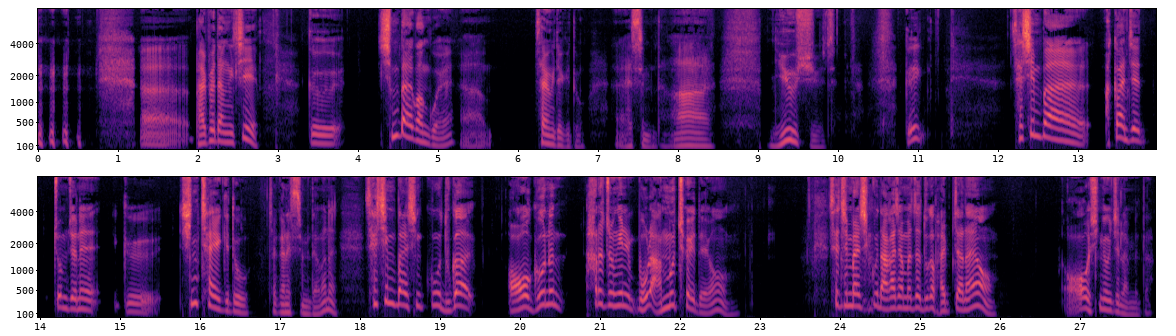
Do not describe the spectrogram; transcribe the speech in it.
어, 발표 당시 그 신발 광고에 어, 사용되기도 했습니다. 아, New Shoes. 그 새 신발 아까 이제 좀 전에 그 신차 얘기도 잠깐 했습니다만은 새 신발 신고 누가 어 그거는 하루 종일 뭘 안 묻혀야 돼요. 새 신발 신고 나가자마자 누가 밟잖아요. 어 신경질 납니다.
